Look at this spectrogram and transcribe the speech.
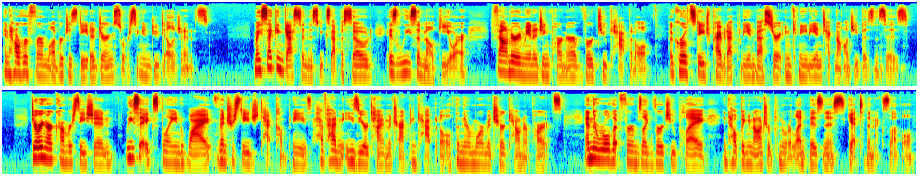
and how her firm leverages data during sourcing and due diligence. My second guest in this week's episode is Lisa Melchior, founder and managing partner of Vertu Capital, a growth stage private equity investor in Canadian technology businesses. During our conversation, Lisa explained why venture stage tech companies have had an easier time attracting capital than their more mature counterparts, and the role that firms like Vertu play in helping an entrepreneur led business get to the next level.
